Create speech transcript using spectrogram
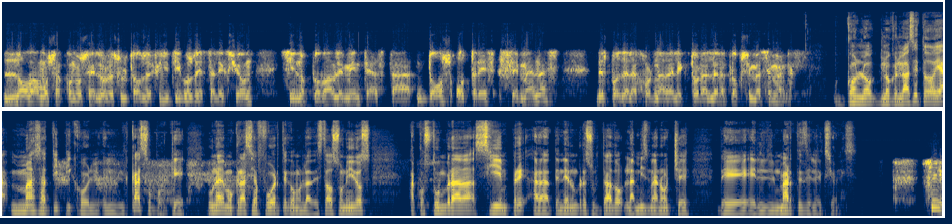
no vamos a conocer los resultados definitivos de esta elección, sino probablemente hasta dos o tres semanas después de la jornada electoral de la próxima semana. Con lo, que lo hace todavía más atípico el, el caso, porque una democracia fuerte como la de Estados Unidos, acostumbrada siempre a tener un resultado la misma noche del martes de elecciones. Sí,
